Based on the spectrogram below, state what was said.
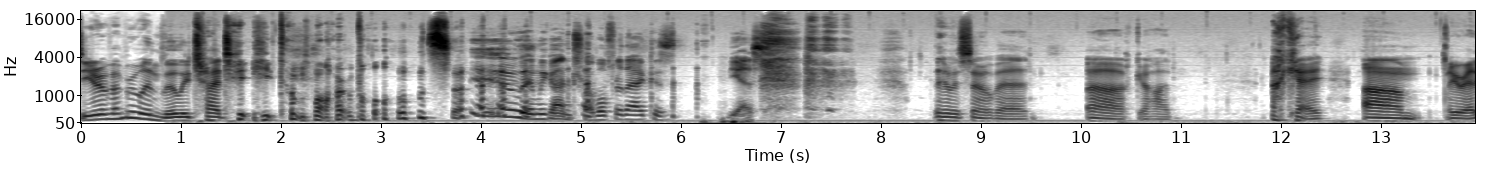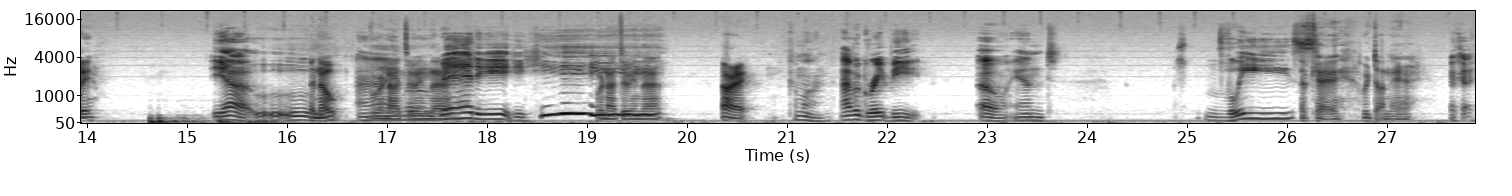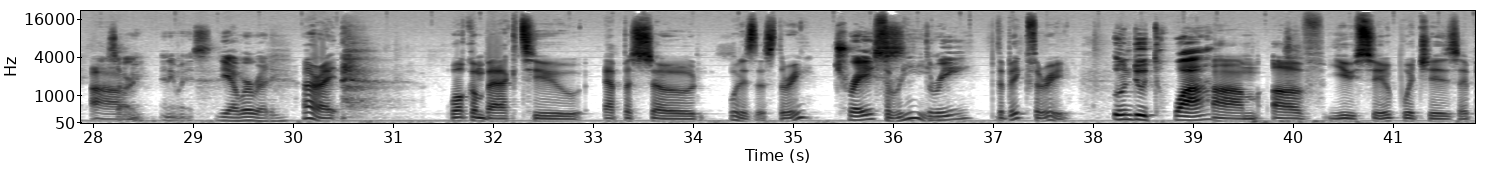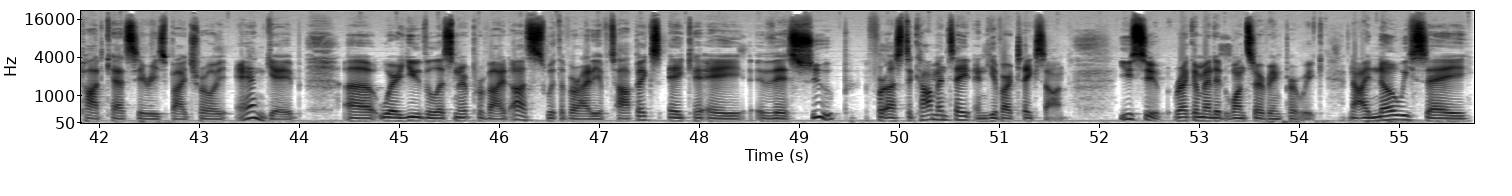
Do you remember when Lily tried to eat the marbles? Ew, and we got in trouble for that because, yes. it was so bad. Oh god. Okay. Um, are you ready? Yeah. Ooh, Uh, nope, we're not I'm doing that. Ready. We're not doing that. All right. Come on. I have a great beat. Oh, and voice. Okay, we're done here. Okay. Um, Sorry. Anyways, yeah, we're ready. All right. Welcome back to episode. What is this? Three? Trace Three. three The big three. un deux trois. um, of You Soup, which is a podcast series by Troy and Gabe, uh, where you, the listener, provide us with a variety of topics, aka this soup, for us to commentate and give our takes on. You Soup, recommended one serving per week. Now, I know we say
